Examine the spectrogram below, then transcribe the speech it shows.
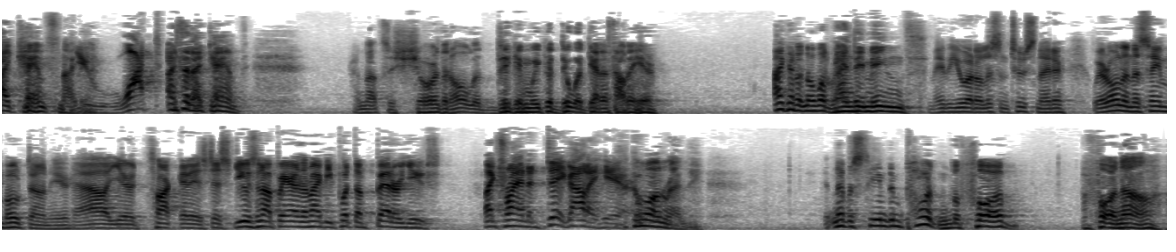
I can't, Snyder. You what? I said I can't. I'm not so sure that all the digging we could do would get us out of here. I gotta know what Randy means. Maybe you ought to listen too, Snyder. We're all in the same boat down here. Well, your talking is just using up air that might be put to better use. Like trying to dig out of here. Go on, Randy. It never seemed important before. before now.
